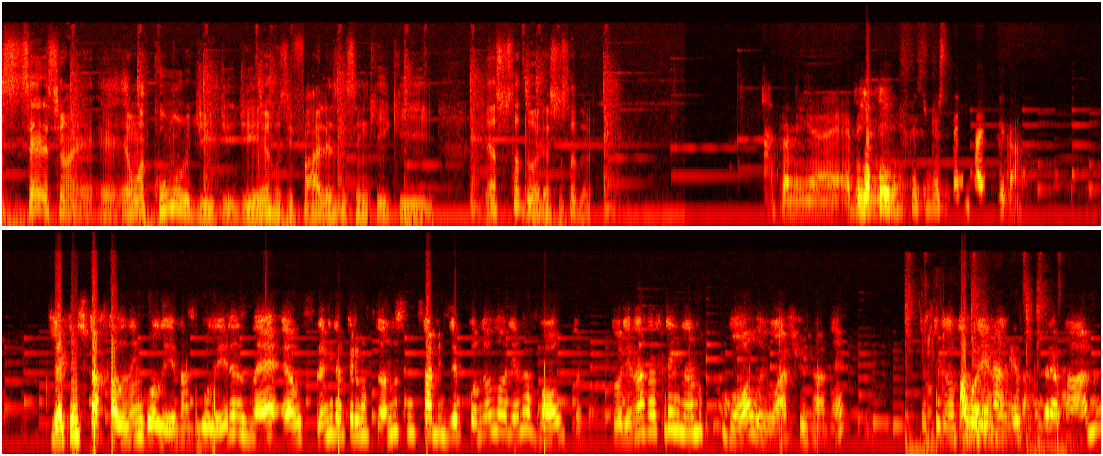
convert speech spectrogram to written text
Sério, assim, ó, é, é- é um acúmulo de, de, de erros e falhas, assim, que, que é assustador, é assustador. Pra mim é, é bem que- difícil de tentar explicar. Já que a gente tá falando em goleiro, nas goleiras, né? É, o Frank tá perguntando se a gente sabe dizer quando a Lorena volta. Lorena tá treinando com bola, eu acho já, né? Eu ela tá A Lorena, treinando, tá no gramado.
